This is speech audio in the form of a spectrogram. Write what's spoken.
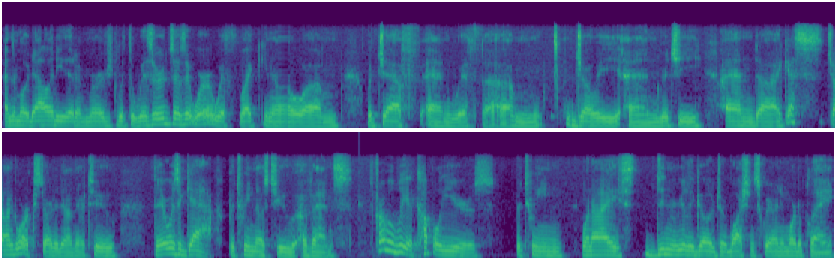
and the modality that emerged with the Wizards, as it were, with like you know, um, with Jeff and with um, Joey and Richie, and uh, I guess John Dwork started down there too there was a gap between those two events. Probably a couple years between when I didn't really go to Washington Square anymore to play.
